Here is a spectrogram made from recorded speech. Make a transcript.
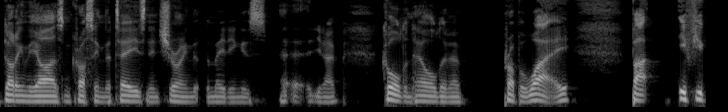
dotting the i's and crossing the t's and ensuring that the meeting is, uh, you know, called and held in a proper way. If your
